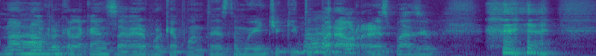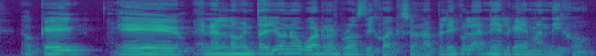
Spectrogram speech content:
No, Ah, no creo que la alcances a ver porque apunté esto muy en chiquito para ahorrar espacio. ok. eh, en el 91 Warner Bros. dijo hay que hacer una película. Neil Gaiman dijo,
